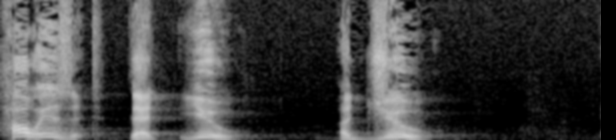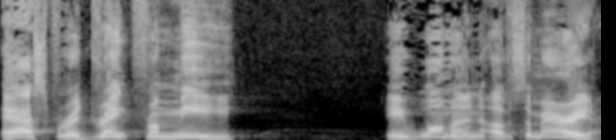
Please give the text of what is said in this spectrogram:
How is it that you, a Jew, ask for a drink from me, a woman of Samaria.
